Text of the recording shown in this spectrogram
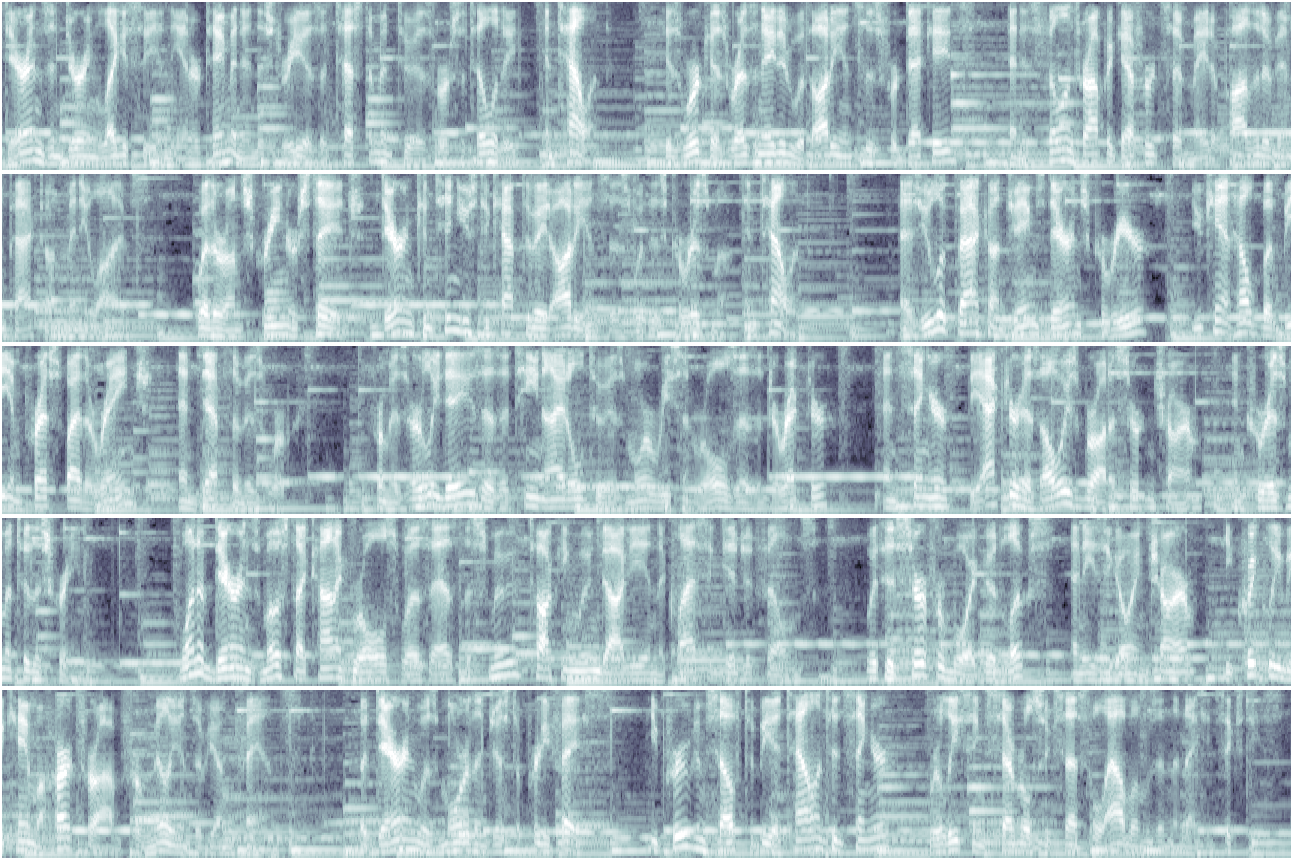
Darren's enduring legacy in the entertainment industry is a testament to his versatility and talent. His work has resonated with audiences for decades, and his philanthropic efforts have made a positive impact on many lives. Whether on screen or stage, Darren continues to captivate audiences with his charisma and talent. As you look back on James Darren's career, you can't help but be impressed by the range and depth of his work. From his early days as a teen idol to his more recent roles as a director and singer, the actor has always brought a certain charm and charisma to the screen. One of Darren's most iconic roles was as the smooth-talking Moondoggie in the classic Gidget films. With his surfer boy good looks and easygoing charm, he quickly became a heartthrob for millions of young fans. But Darren was more than just a pretty face. He proved himself to be a talented singer, releasing several successful albums in the 1960s.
